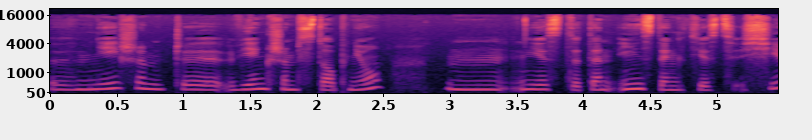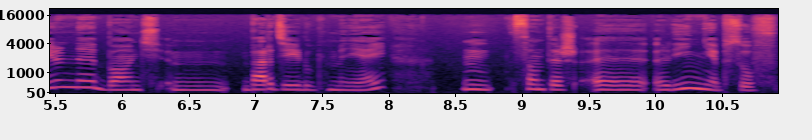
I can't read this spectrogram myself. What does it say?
W mniejszym czy większym stopniu mm, jest ten instynkt jest silny bądź mm, bardziej lub mniej. Mm, są też e, linie psów,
